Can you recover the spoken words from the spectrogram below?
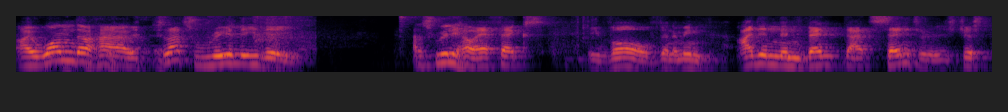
I wonder how. So that's really the that's really how FX evolved. And I mean, I didn't invent that center. It's just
